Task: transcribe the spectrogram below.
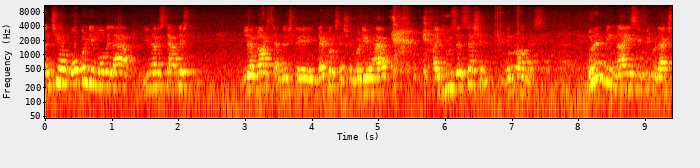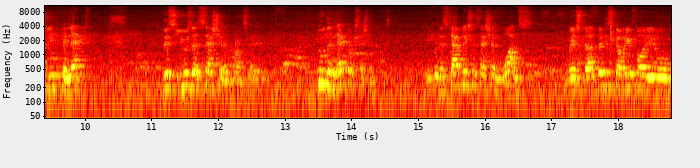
once you have opened your mobile app, you have established, you have not established a network session, but you have a user session in progress. Wouldn't it be nice if you could actually connect this user session concept to the network session concept? You could establish a session once, which does the discovery for you,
